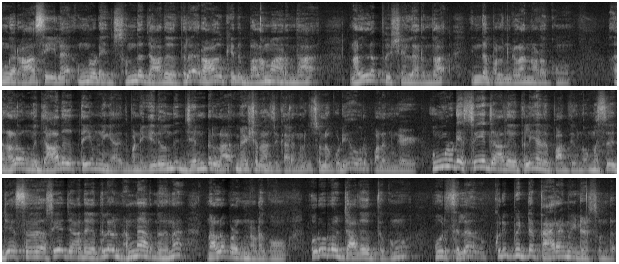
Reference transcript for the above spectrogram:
உங்கள் ராசியில் உங்களுடைய சொந்த ஜாதகத்தில் ராகுக்கு எது பலமாக இருந்தால் நல்ல பொசிஷனில் இருந்தால் இந்த பலன்களாக நடக்கும். அதனால் உங்கள் ஜாதகத்தையும் நீங்கள் இது பண்ணி இது வந்து ஜென்ரலாக மேஷராசிக்காரங்களுக்கு சொல்லக்கூடிய ஒரு பலன்கள். உங்களுடைய சுய ஜாதகத்துலையும் அதை பார்த்துக்கணும். உங்கள் சுய ஜாதகத்தில் நன்னா இருந்ததுன்னா நல்ல பலன்கள் நடக்கும். ஒரு ஒரு ஜாதகத்துக்கும் ஒரு சில குறிப்பிட்ட பேராமீட்டர்ஸ் உண்டு.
